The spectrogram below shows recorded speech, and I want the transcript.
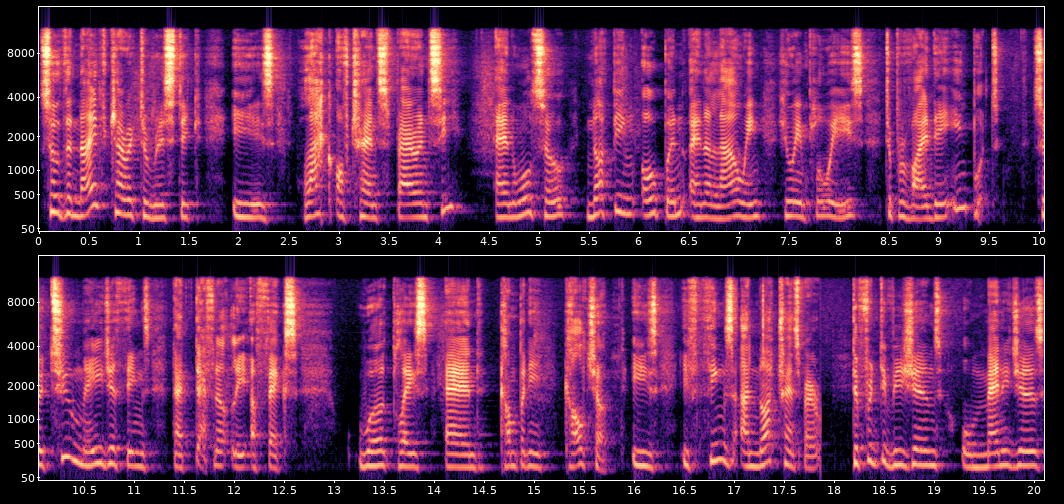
So the ninth characteristic is lack of transparency and also not being open and allowing your employees to provide their input. So two major things that definitely affects workplace and company culture is if things are not transparent, different divisions or managers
